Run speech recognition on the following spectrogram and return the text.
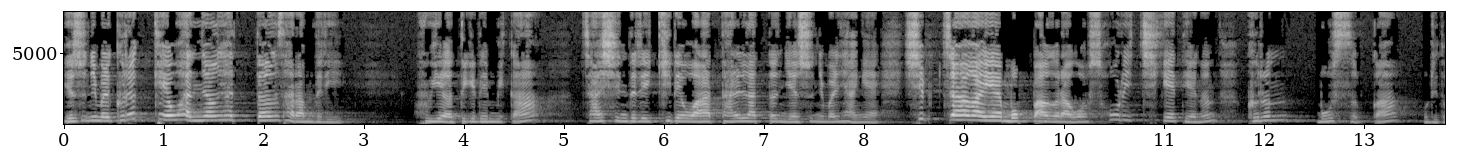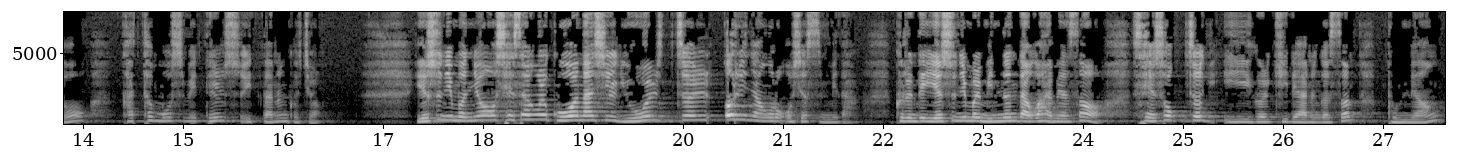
예수님을 그렇게 환영했던 사람들이 후에 어떻게 됩니까? 자신들의 기대와 달랐던 예수님을 향해 십자가에 못 박으라고 소리치게 되는 그런 모습과 우리도 같은 모습이 될 수 있다는 거죠. 예수님은요, 세상을 구원하실 유월절 어린 양으로 오셨습니다. 그런데 예수님을 믿는다고 하면서 세속적 이익을 기대하는 것은 분명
